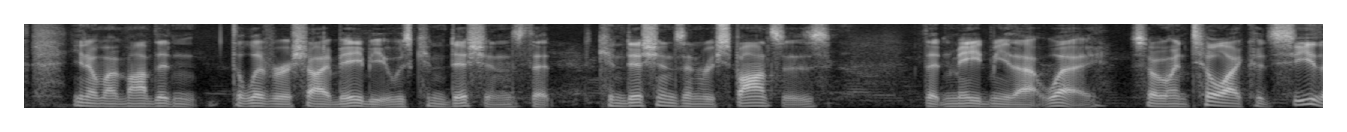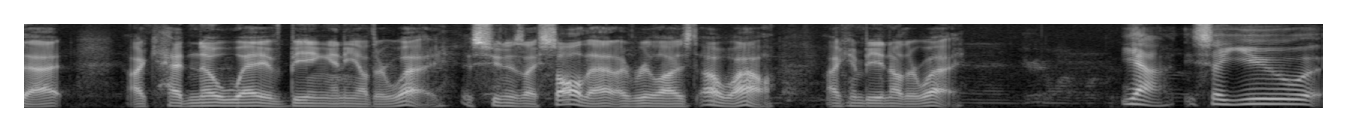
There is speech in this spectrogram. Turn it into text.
you know, my mom didn't deliver a shy baby. It was conditions that, conditions and responses that made me that way. So until I could see that, I had no way of being any other way. As soon as I saw that, I realized, oh, wow, I can be another way. Yeah. So you,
